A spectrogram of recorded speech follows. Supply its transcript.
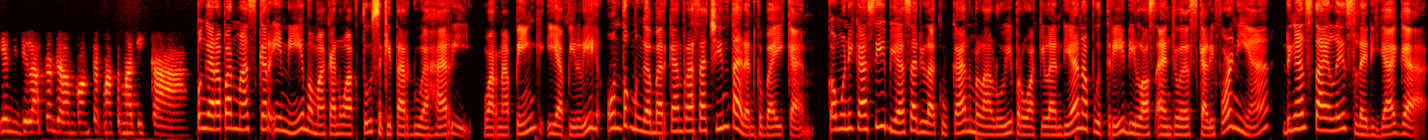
yang dijelaskan dalam konsep matematika. Penggarapan masker ini memakan waktu sekitar dua hari. Warna pink ia pilih untuk menggambarkan rasa cinta dan kebaikan. Komunikasi biasa dilakukan melalui perwakilan Diana Putri di Los Angeles, California dengan stylist Lady Gaga.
